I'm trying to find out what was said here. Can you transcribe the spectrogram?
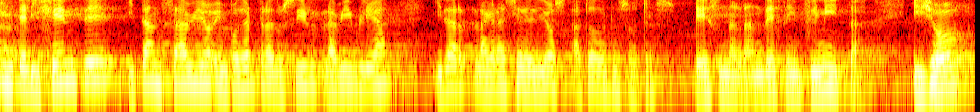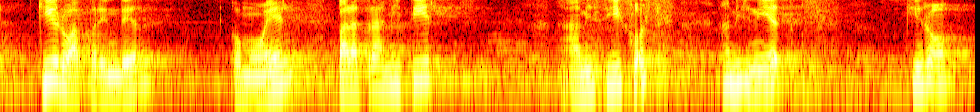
inteligente y tan sabio en poder traducir la Biblia y dar la gracia de Dios a todos nosotros. Es una grandeza infinita y yo quiero aprender como Él para transmitir a mis hijos, a mis nietos. Quiero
